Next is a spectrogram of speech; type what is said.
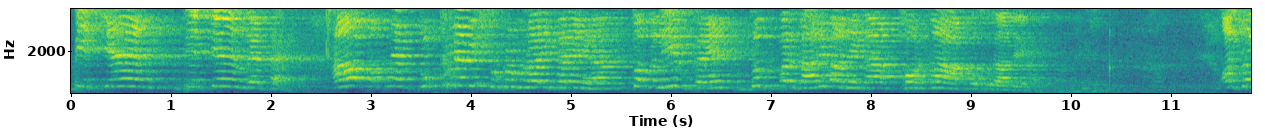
بے چین بے چین رہتا ہے۔ آپ اپنے دکھ میں بھی شکر گزاری کریں گے نا، تو بلیو کریں، دکھ پر غالب آنے کا حوصلہ آپ کو خدا دے گا۔ اور جو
